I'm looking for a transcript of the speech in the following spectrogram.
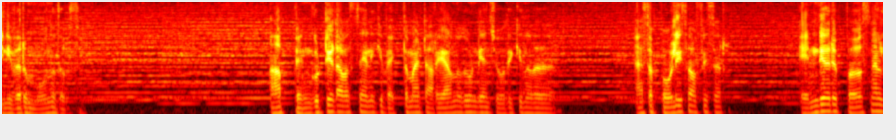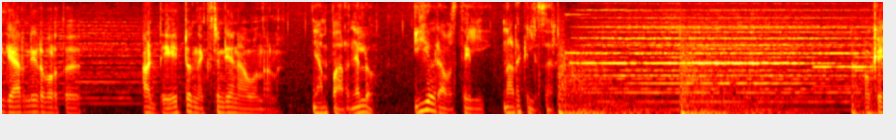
ഇനി വെറും മൂന്ന് ദിവസം. ആ പെൺകുട്ടിയുടെ അവസ്ഥ എനിക്ക് വ്യക്തമായിട്ട് അറിയാവുന്നതുകൊണ്ട് ഞാൻ ചോദിക്കുന്നത് ആസ് എ പോലീസ് ഓഫീസർ എന്റെ ഒരു പേഴ്സണൽ ഗ്യാരണ്ടിയുടെ പുറത്ത് ആ ഡേറ്റ് ഒന്ന് എക്സ്റ്റെൻഡ് ചെയ്യാനാവുമെന്നാണ് ഞാൻ പറഞ്ഞല്ലോ ഈ ഒരു അവസ്ഥയിൽ നടക്കില്ല സാർ ഓക്കെ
